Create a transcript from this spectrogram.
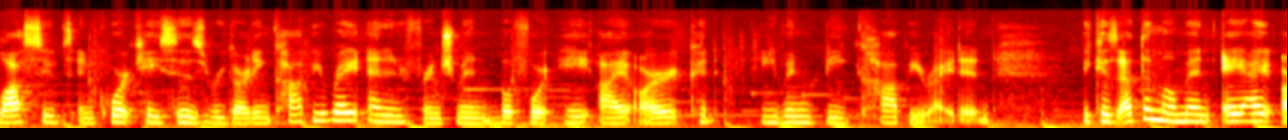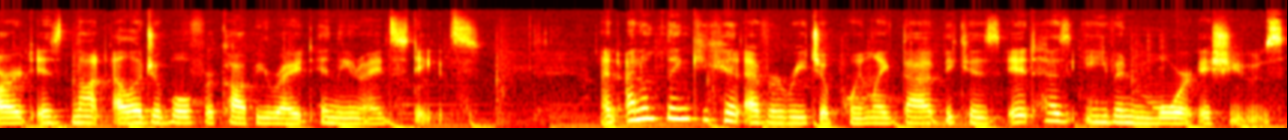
lawsuits and court cases regarding copyright and infringement before AI art could even be copyrighted. Because at the moment, AI art is not eligible for copyright in the United States. And I don't think you could ever reach a point like that because it has even more issues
